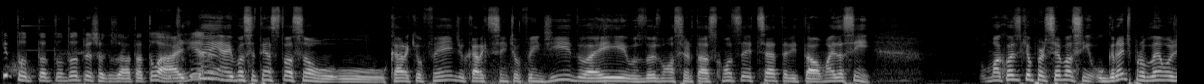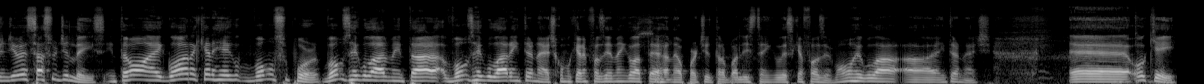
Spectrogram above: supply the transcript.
Que todo, todo, toda pessoa que usava tatuagem. Tudo bem, era... aí você tem a situação, o, o, cara que ofende, o cara que se sente ofendido, aí os dois vão acertar as contas, etc e tal. Mas assim, uma coisa que eu percebo assim, o grande problema hoje em dia é o excesso de leis. Então agora querem, vamos supor, vamos regulamentar, vamos regular a internet, como querem fazer na Inglaterra, Sim. né? O Partido Trabalhista inglês quer fazer. Vamos regular a internet. É, ok.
